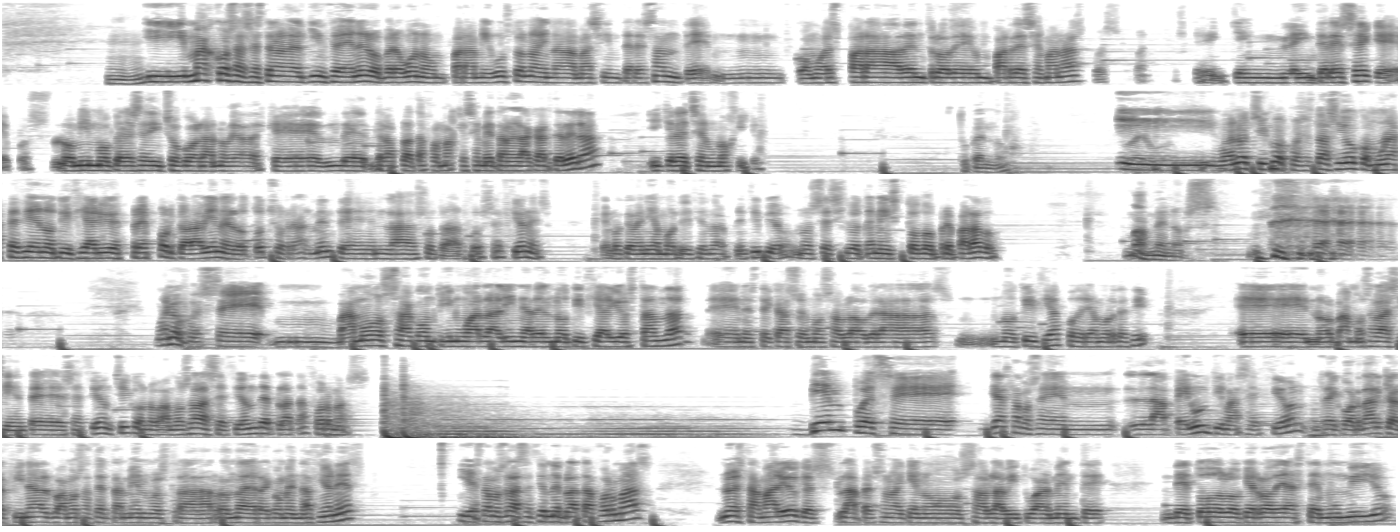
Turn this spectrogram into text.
Y más cosas se estrenan el 15 de enero, pero bueno, para mi gusto no hay nada más interesante. Mm, Como es para dentro de un par de semanas, pues bueno, pues que quien le interese, que pues lo mismo que les he dicho con las novedades que de, de las plataformas que se metan en la cartelera y que le echen un ojillo. Estupendo. Y bueno, chicos, pues esto ha sido como una especie de noticiario express porque ahora viene lo tocho realmente en las otras dos secciones, que es lo que veníamos diciendo al principio. No sé si lo tenéis todo preparado. Más o menos. Bueno, pues eh, vamos a continuar la línea del noticiario estándar. Eh, en este caso hemos hablado de las noticias, podríamos decir. Eh, nos vamos a la siguiente sección, chicos. Nos vamos a la sección de plataformas. Bien, pues eh, ya estamos en la penúltima sección. Recordar que al final vamos a hacer también nuestra ronda de recomendaciones. Y estamos en la sección de plataformas. No está Mario, que es la persona que nos habla habitualmente de todo lo que rodea este mundillo.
